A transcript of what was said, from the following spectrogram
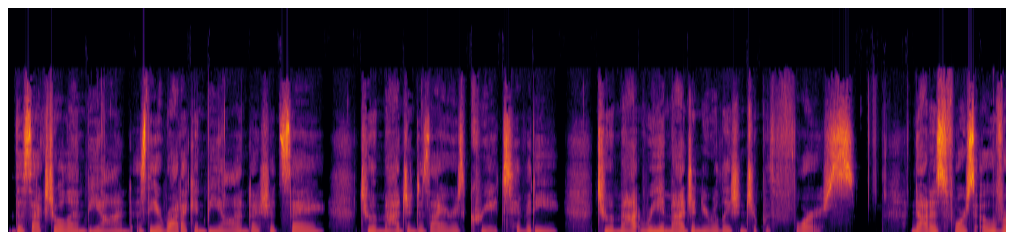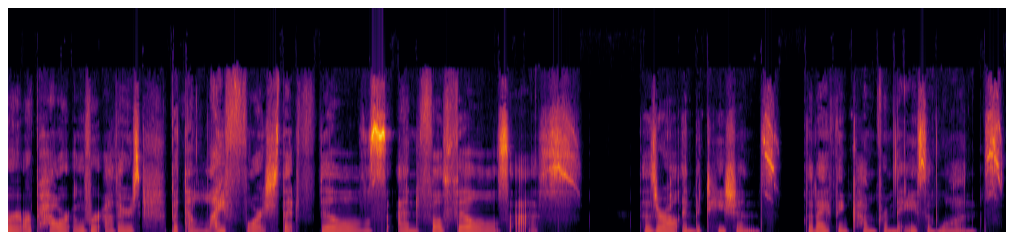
the sexual and beyond, as the erotic and beyond, I should say, to imagine desire as creativity, to ima- reimagine your relationship with force, not as force over or power over others, but the life force that fills and fulfills us. Those are all invitations that I think come from the Ace of Wands.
